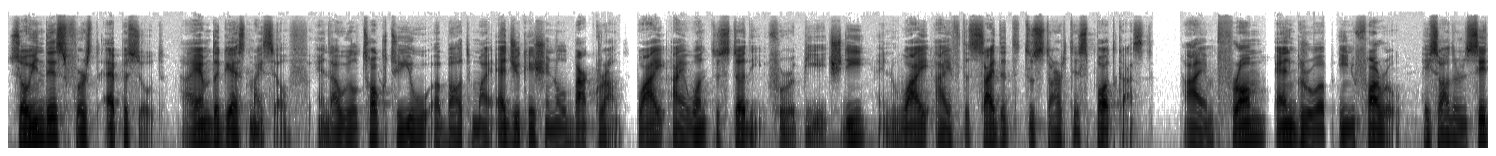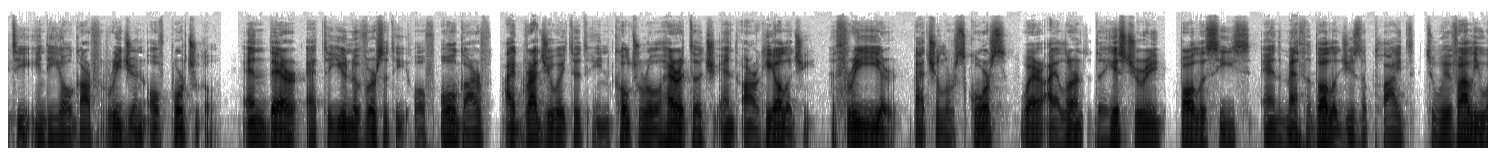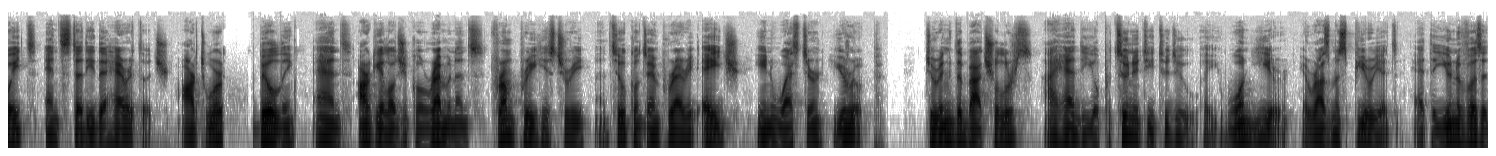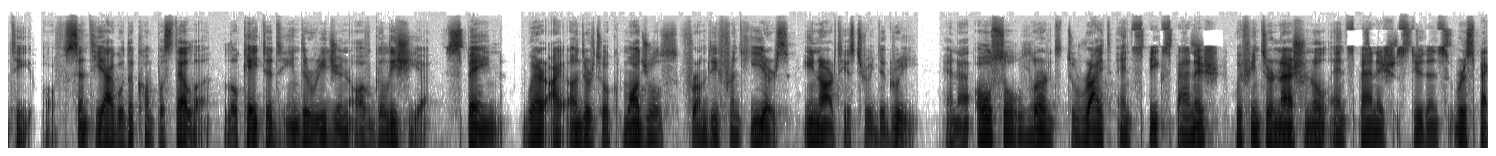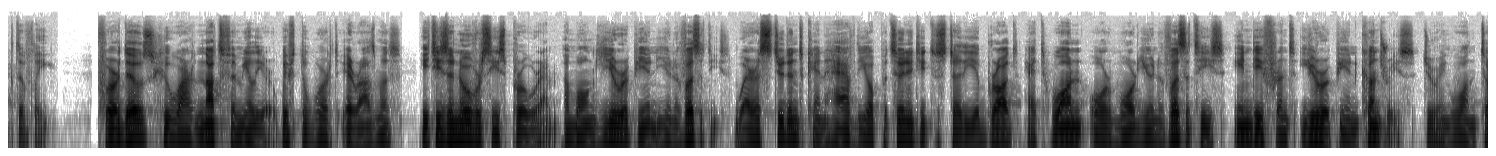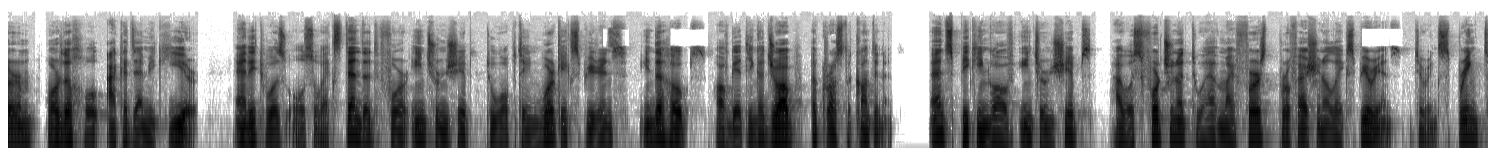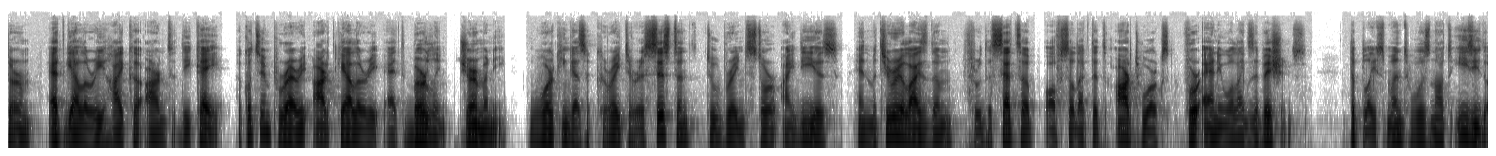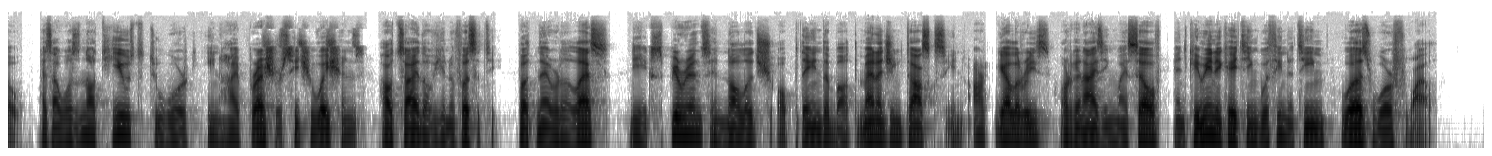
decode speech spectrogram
So, in this first episode, I am the guest myself, and I will talk to you about my educational background, why I want to study for a PhD, and why I've decided to start this podcast. I am from and grew up in Faro, a southern city in the Algarve region of Portugal and there at the University of Algarve, I graduated in Cultural Heritage and Archaeology, a three year bachelor's course where I learned the history, policies, and methodologies applied to evaluate and study the heritage, artwork, building, and archaeological remnants from prehistory until contemporary age in Western Europe. During the bachelor's, I had the opportunity to do a one year Erasmus period at the University of Santiago de Compostela, located in the region of Galicia, Spain, where I undertook modules from different years in art history degree. And I also learned to write and speak Spanish with international and Spanish students, respectively. For those who are not familiar with the word Erasmus, it is an overseas program among European universities where a student can have the opportunity to study abroad at one or more universities in different European countries during one term or the whole academic year. And it was also extended for internship to obtain work experience in the hopes of getting a job across the continent. And speaking of internships, I was fortunate to have my first professional experience during spring term at Gallery Heike Art DK, a contemporary art gallery at Berlin, Germany, working as a curator assistant to brainstorm ideas and materialize them through the setup of selected artworks for annual exhibitions. The placement was not easy though, as I was not used to work in high pressure situations outside of university, but nevertheless, the experience and knowledge obtained about managing tasks in art galleries, organizing myself, and communicating within a team was worthwhile.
